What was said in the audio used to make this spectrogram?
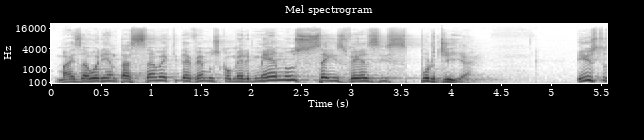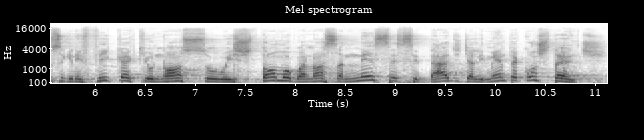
Mas a orientação é que devemos comer menos seis vezes por dia. Isto significa que o nosso estômago, a nossa necessidade de alimento é constante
